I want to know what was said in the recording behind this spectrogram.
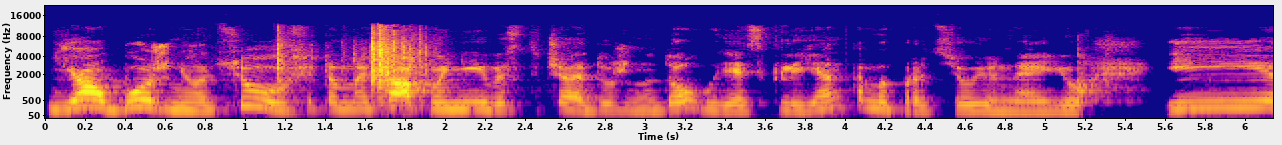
Я обожнюю цю фітомейкап, мені вистачає дуже надовго. Я з клієнтами працюю нею. І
